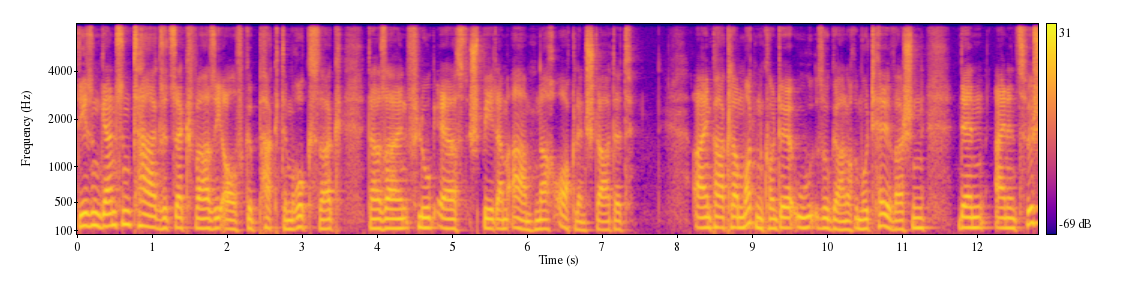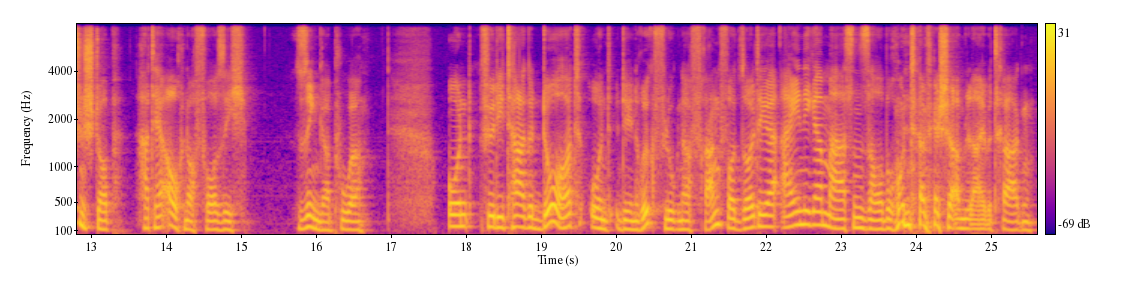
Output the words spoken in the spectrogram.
Diesen ganzen Tag sitzt er quasi auf gepacktem Rucksack, da sein Flug erst spät am Abend nach Auckland startet. Ein paar Klamotten konnte er U sogar noch im Hotel waschen, denn einen Zwischenstopp hat er auch noch vor sich. Singapur. Und für die Tage dort und den Rückflug nach Frankfurt sollte er einigermaßen saubere Unterwäsche am Leibe tragen.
